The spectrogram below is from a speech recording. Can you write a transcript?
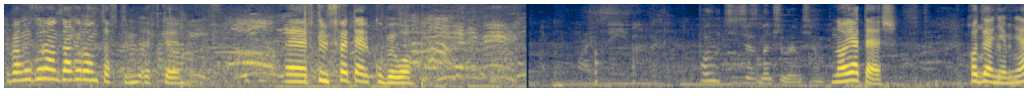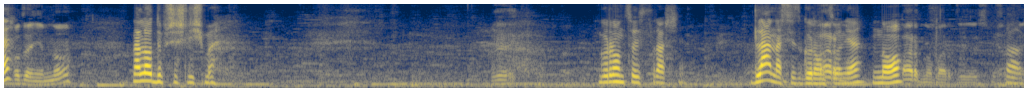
Chyba mu gorąco, za gorąco w tym, w tym, e, w tym sweterku było. Powiem ci, że zmęczyłem się. No ja też. Chodzeniem, nie? Chodzeniem, no. Na lody przyszliśmy. Gorąco jest strasznie. Dla nas jest gorąco, Parno. nie? No. Parno bardzo jest. Tak.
